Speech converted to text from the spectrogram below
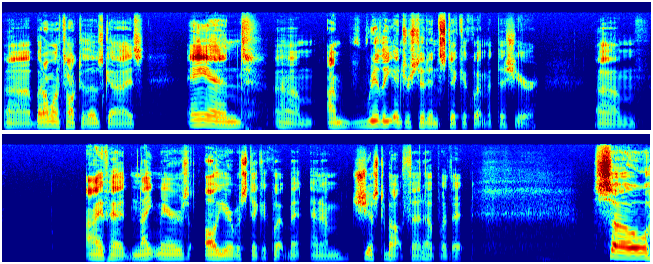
Uh, but I want to talk to those guys, and um, I'm really interested in Stihl equipment this year. Um, I've had nightmares all year with Stihl equipment, and I'm just about fed up with it. So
